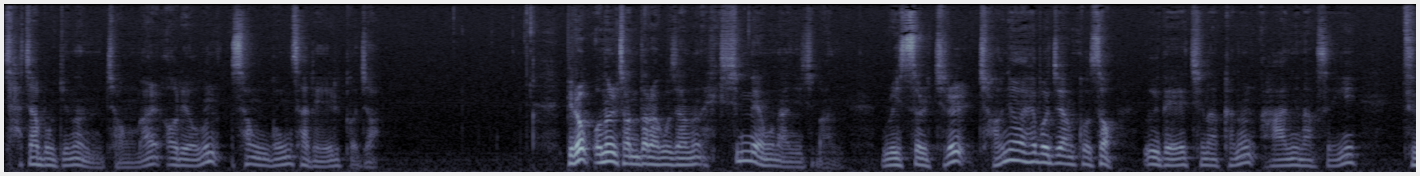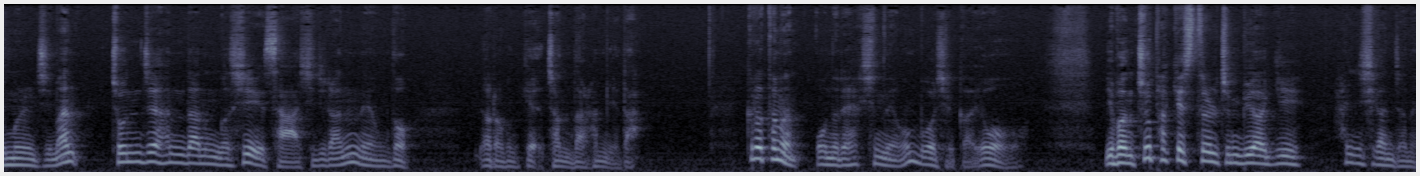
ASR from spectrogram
찾아보기는 정말 어려운 성공 사례일 거죠. 비록 오늘 전달하고자 하는 핵심 내용은 아니지만 리서치를 전혀 해보지 않고서 의대에 진학하는 한인 학생이 드물지만 존재한다는 것이 사실이라는 내용도 여러분께 전달합니다. 그렇다면 오늘의 핵심 내용은 무엇일까요? 이번 주 팟캐스트를 준비하기 1시간 전에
